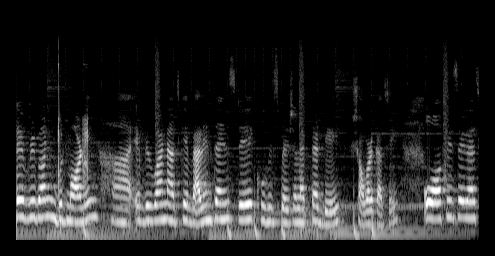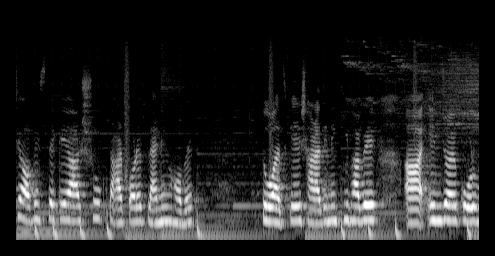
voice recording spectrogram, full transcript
Hello everyone good morning everyone আজকে ভ্যালেন্টাইন্স ডে খুবই স্পেশাল একটা ডে সবার কাছেই ও অফিসে গেছে অফিস থেকে আসুক, তারপরে প্ল্যানিং হবে। তো আজকে সারাদিনে কীভাবে এনজয় করব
